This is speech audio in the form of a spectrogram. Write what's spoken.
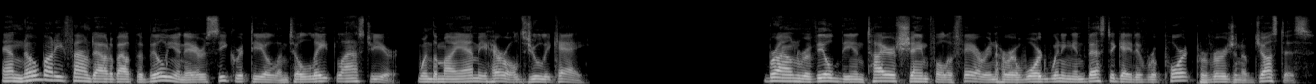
and nobody found out about the billionaire's secret deal until late last year when the Miami Herald's Julie K. Brown revealed the entire shameful affair in her award-winning investigative report Perversion of Justice.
